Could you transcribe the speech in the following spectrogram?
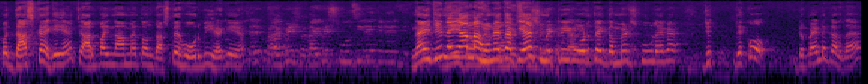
ਕੋਈ 10 ਹੈਗੇ ਆ, ਚਾਰ ਪੰਜ ਨਾਮ ਮੈਂ ਤੁਹਾਨੂੰ ਦੱਸਤੇ ਹੋਰ ਵੀ ਹੈਗੇ ਆ। ਨਹੀਂ ਜੀ, ਨਹੀਂ, ਆ ਮੈਂ ਹੁਣੇ ਤਾਂ ਕਿਹਾ ਸਿਮਟਰੀ ਰੋਡ ਤੇ ਗਵਰਨਮੈਂਟ ਸਕੂਲ ਹੈਗਾ। ਦੇਖੋ ਡਿਪੈਂਡ ਕਰਦਾ ਹੈ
